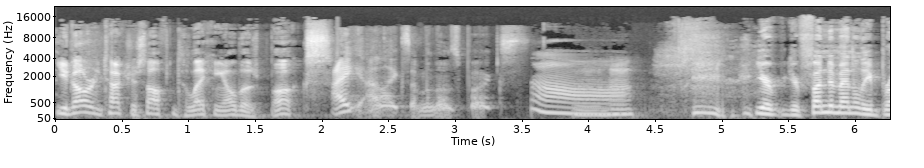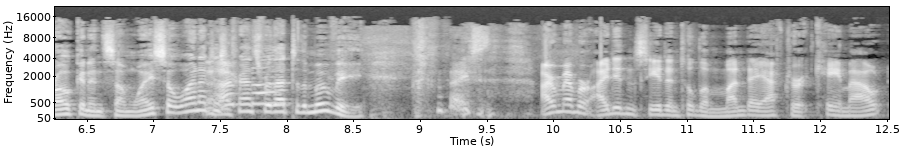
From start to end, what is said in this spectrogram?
You'd already talked yourself into liking all those books. I, I like some of those books. Aww. You're you're fundamentally broken in some way, so why not just transfer that to the movie? Thanks. I remember I didn't see it until the Monday after it came out,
